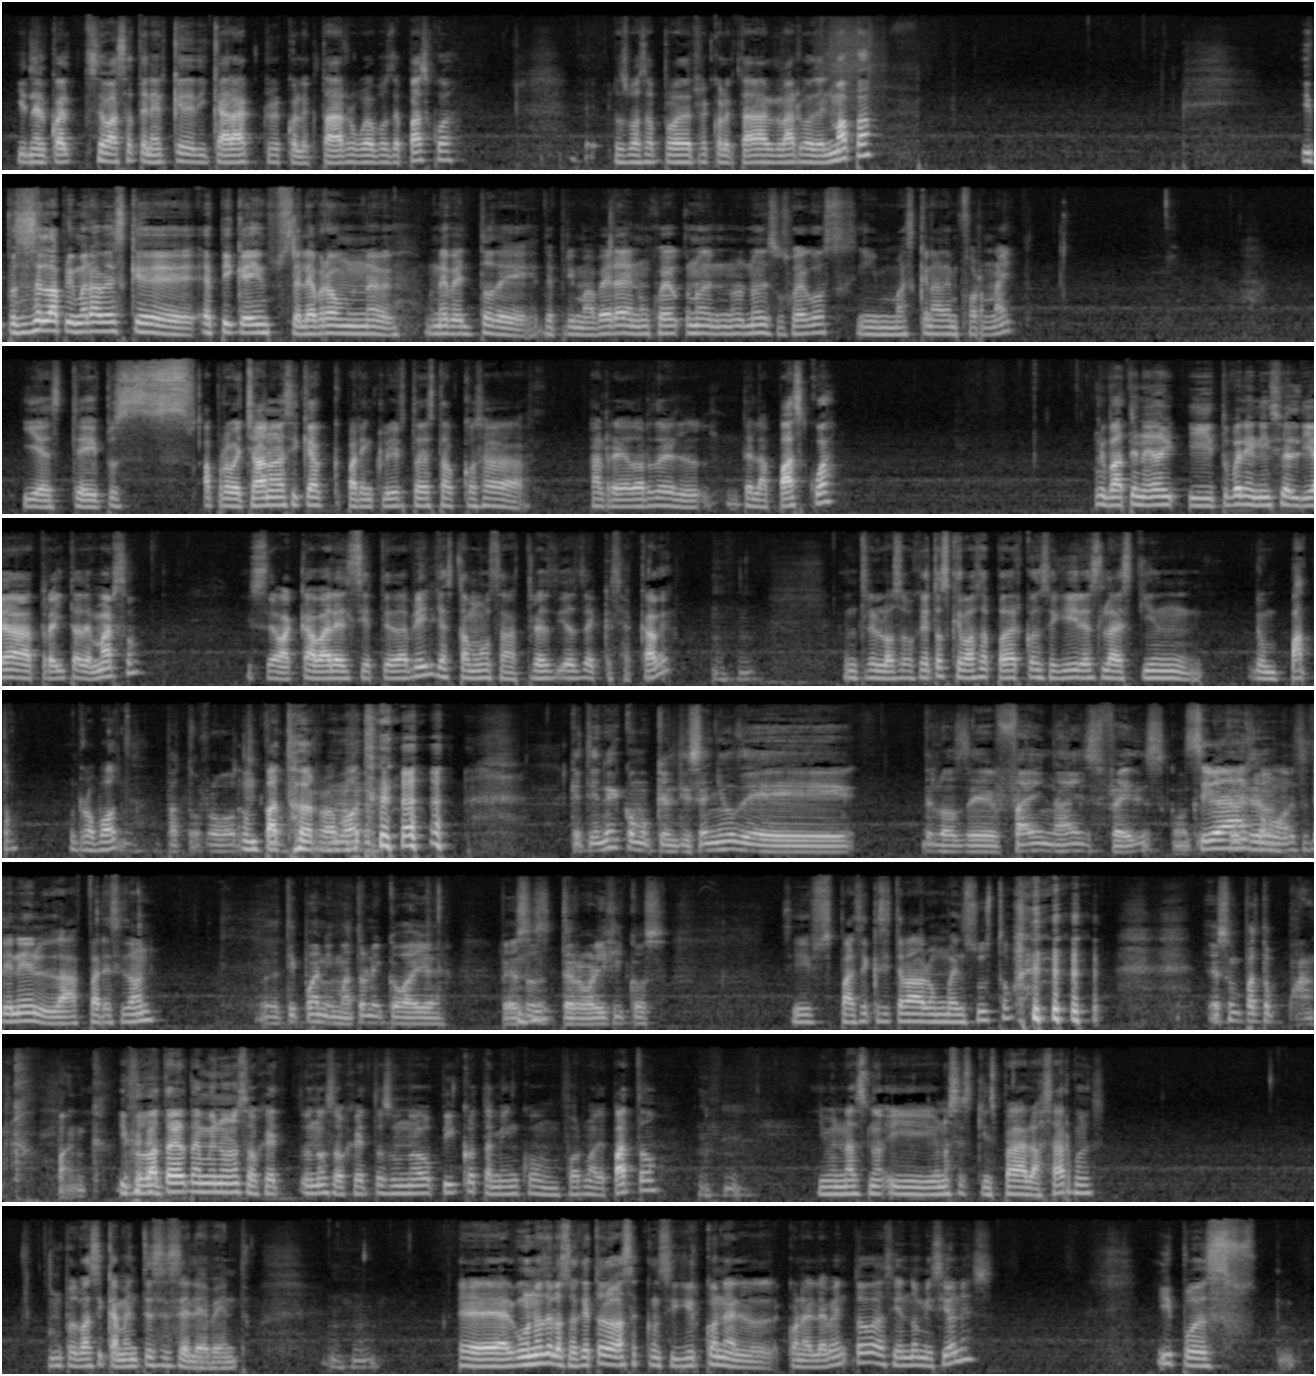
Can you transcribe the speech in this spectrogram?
y en el cual se vas a tener que dedicar a recolectar huevos de Pascua. Los vas a poder recolectar a lo largo del mapa. Y pues esa es la primera vez que Epic Games celebra un, eh, un evento de, de, primavera en un juego, uno, uno de sus juegos y más que nada en Fortnite. Y este, pues aprovecharon así que para incluir toda esta cosa alrededor del, de la Pascua va a tener y tuve el inicio el día 30 de marzo y se va a acabar el 7 de abril. Ya estamos a tres días de que se acabe. Entre los objetos que vas a poder conseguir es la skin de un pato, un robot. Un pato robot. Un pato robot. que tiene como que el diseño de de los de Five Nights Freddy's. Como sí, ¿verdad? como eso tiene la parecidón. De tipo animatrónico, vaya. Pero esos terroríficos. Sí, parece que sí te va a dar un buen susto. es un pato punk, punk. Y pues va a traer también unos, unos objetos, un nuevo pico también con forma de pato. Y unas y unos skins para las armas. Y pues básicamente ese es el evento. eh, algunos de los objetos los vas a conseguir con el, con el evento haciendo misiones. Y pues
